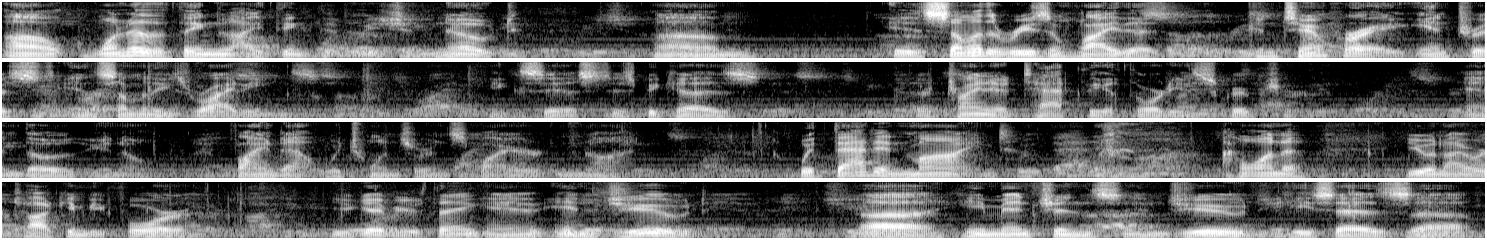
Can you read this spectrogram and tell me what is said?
Uh, one other thing I think that we should note um, is some of the reason why the contemporary interest in some of these writings exists is because they're trying to attack the authority of Scripture and those, you know, find out which ones are inspired and not. With that in mind, I want to. You and I were talking before you gave your thing, and in Jude uh, he mentions in Jude, he says, uh,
